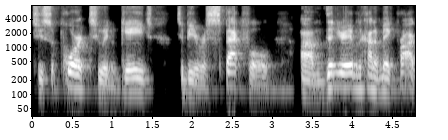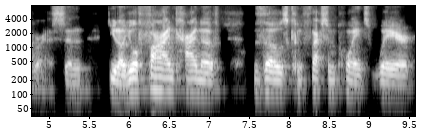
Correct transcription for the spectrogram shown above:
to support, to engage, to be respectful, um, then you're able to kind of make progress. And you know, you'll find kind of those conflection points where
